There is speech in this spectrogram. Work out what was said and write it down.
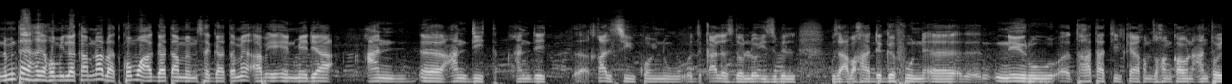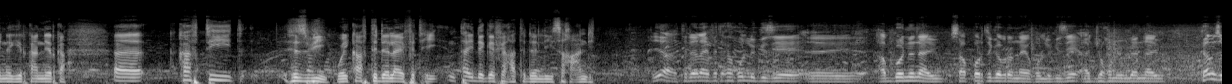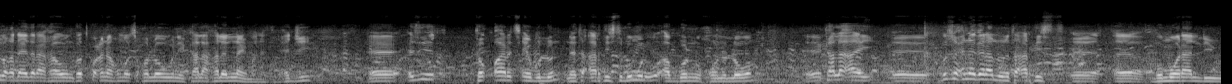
ንምንታይ ኸ ኢለካ ምናልባት ከምኡ ኣጋጣሚ ምስ ኣጋጠመ ኣብ ኤኤን ሜድያ ዓንዲት ዓንዲት ቃልሲ ኮይኑ ቃለስ ደሎ እዩ ዝብል ብዛዕባኻ ደገፍ እውን ነይሩ ተኸታቲልካ ከም ዝኾንካ እውን ዓንተ ወይ ነጊርካ ነርካ ካብቲ ህዝቢ ወይ ካብቲ ደላይ ፍትሒ እንታይ ደገፍ ኢኻ ትደሊ ስኻ ዓንዲት ያ እቲ ደላይ ፍትሒ ኩሉ ግዜ ኣብ ጎንና እዩ ሳፖርት ይገብረና እዩ ኩሉ ግዜ ኣጆኹም ይብለና እዩ ከምዚ በቀዳይ ዝረእኻ እውን ከጥቅዑና ክመፁ ከለዉ እውን ይከላኸለልና እዩ ማለት እዩ ሕጂ እዚ ከቋርፅ የብሉን ነቲ ኣርቲስት ብምሉኡ ኣብ ጎኑ ክኾኑ ኣለዎም ካልኣይ ብዙሕ ነገር ኣሎ ነቲ ኣርቲስት ብሞራል ድዩ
